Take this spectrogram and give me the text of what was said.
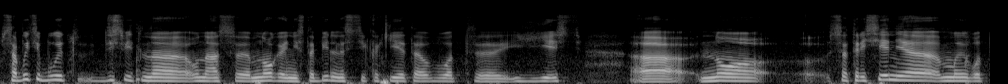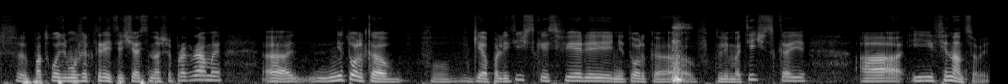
событий будет действительно у нас много нестабильности, какие-то вот есть, но сотрясения, мы вот подходим уже к третьей части нашей программы, не только в геополитической сфере, не только в климатической, а и финансовой.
